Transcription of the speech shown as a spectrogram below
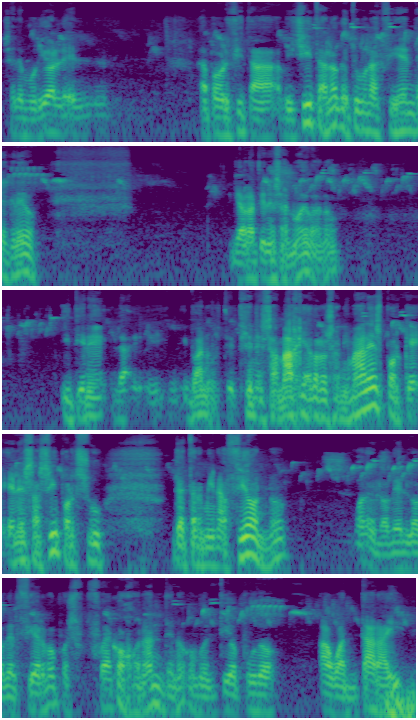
se le murió la pobrecita bichita, ¿no? Que tuvo un accidente, creo. Y ahora tiene esa nueva, ¿no? Y tiene, bueno, tiene esa magia con los animales porque él es así por su determinación, ¿no? Bueno, y lo, lo del ciervo, pues fue acojonante, ¿no? Como el tío pudo aguantar ahí.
